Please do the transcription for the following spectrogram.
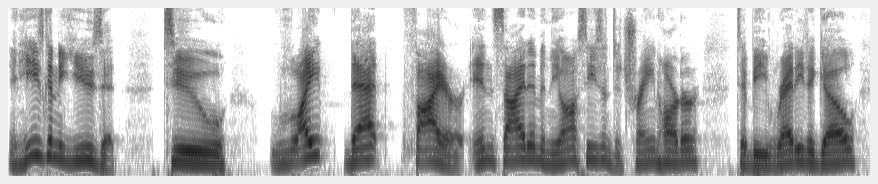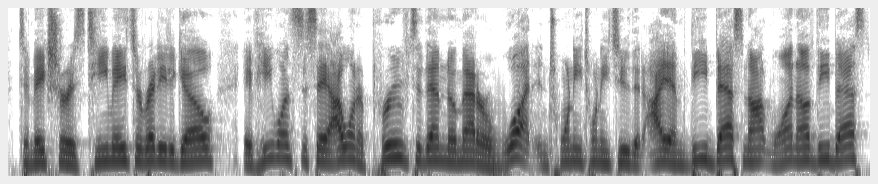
and he's going to use it to light that fire inside him in the offseason to train harder, to be ready to go, to make sure his teammates are ready to go. If he wants to say, I want to prove to them no matter what in 2022 that I am the best, not one of the best,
